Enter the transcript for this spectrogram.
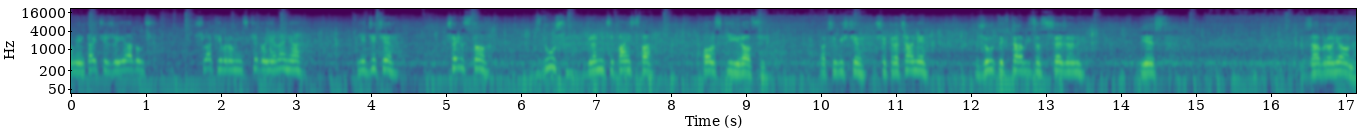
Pamiętajcie, że jadąc szlakiem romińskiego jelenia jedziecie często wzdłuż granicy państwa Polski i Rosji. Oczywiście przekraczanie żółtych tablic ostrzeżeń jest zabronione.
